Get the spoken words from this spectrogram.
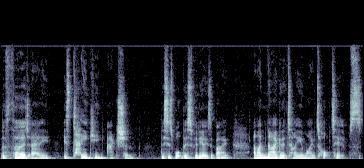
The third A is taking action. This is what this video is about, and I'm now going to tell you my top tips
